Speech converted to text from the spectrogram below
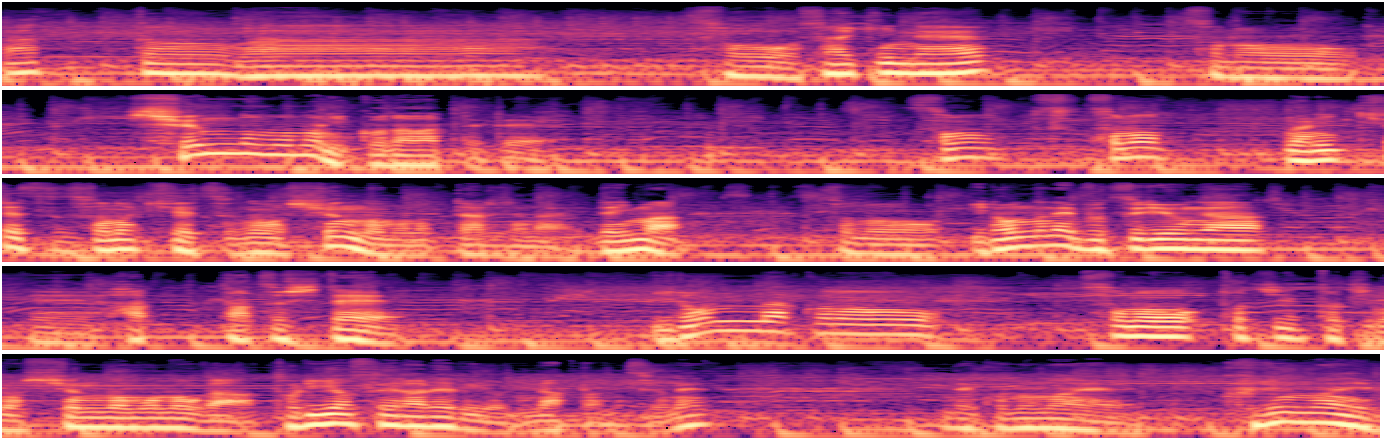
あとはそう最近ねその旬のものにこだわっててそのその何季節その季節の旬のものってあるじゃない。で今そのいろんなね物流が、えー発達していろんなこのその土地土地の旬のものが取り寄せられるようになったんですよね。でこの前車エビ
